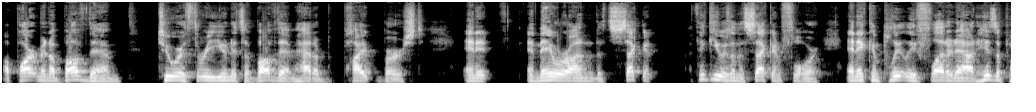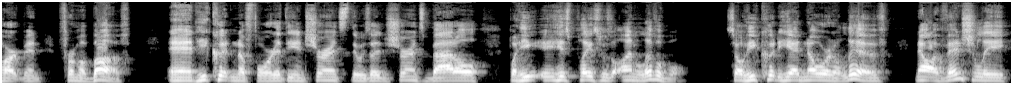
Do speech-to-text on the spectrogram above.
Apartment above them, two or three units above them, had a pipe burst, and it and they were on the second I think he was on the second floor, and it completely flooded out his apartment from above. And he couldn't afford it. The insurance, there was an insurance battle, but he his place was unlivable. So he could he had nowhere to live. Now, eventually,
